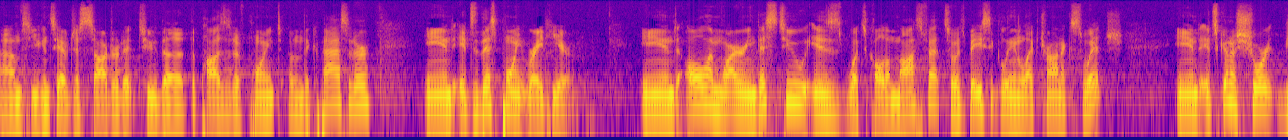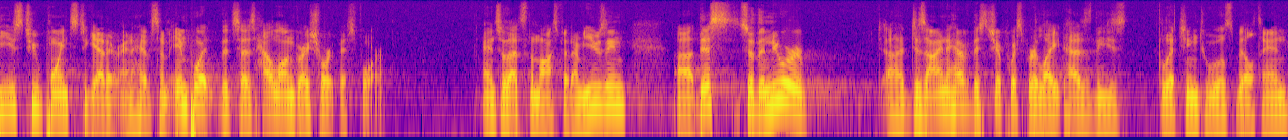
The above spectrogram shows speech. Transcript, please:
Um, so you can see I've just soldered it to the, the positive point of the capacitor, and it's this point right here. And all I'm wiring this to is what's called a MOSFET, so it's basically an electronic switch. And it's going to short these two points together, and I have some input that says how long do I short this for. And so that's the MOSFET I'm using. Uh, this, so the newer uh, design I have, this Chip Whisperer Lite has these glitching tools built in.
